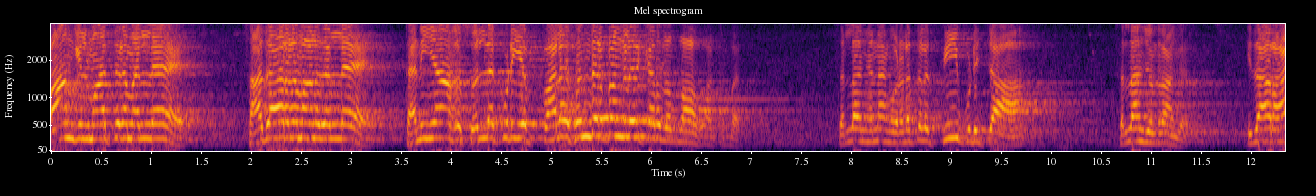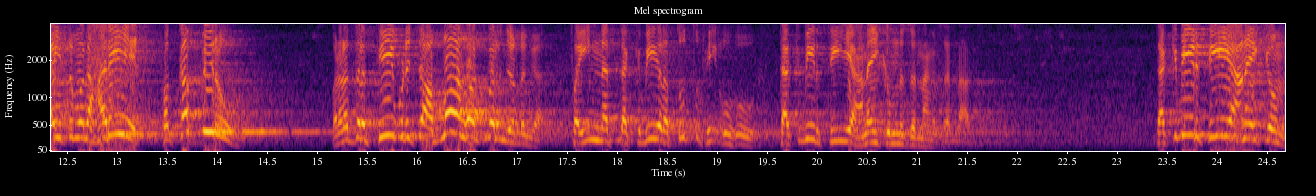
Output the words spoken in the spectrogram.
வாங்கில் மாத்திரமல்ல சாதாரணமானதல்ல. தனியாக சொல்லக்கூடிய பல சந்தர்ப்பங்கள் இருக்கிறது. அல்லாஹ் அக்பர். செல்லாங்க சொன்னாங்க. ஒரு இடத்துல தீ பிடிச்சா செல்லாம் சொல்றாங்க. இதார் ஆயித்து முதல் ஹரி கப்பிரு ஒரு இடத்துல தீ பிடிச்சா அல்லாஹ் அக்பர் சொல்லுங்க. ஃபைன்ன தக்பீர துத்ஃபிஉஹு. தக்பீர் தீயை அணைக்கும்னு சொன்னாங்க சல்லாஸ் தக்பீர் தீயை அணைக்கும்.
